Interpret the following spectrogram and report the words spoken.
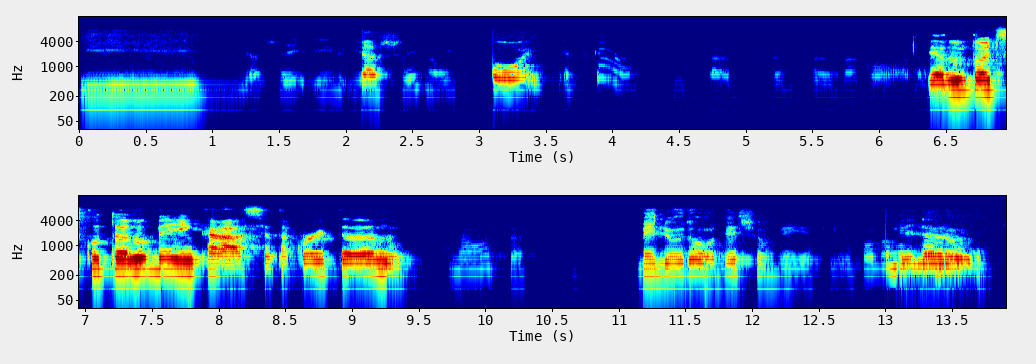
E achei, e, e achei não, e foi eficaz. Tá descansando agora. Eu não estou te escutando bem, Cássia, tá cortando. Nossa, melhorou? Deixa eu ver aqui. O volume melhorou. Tá no último.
